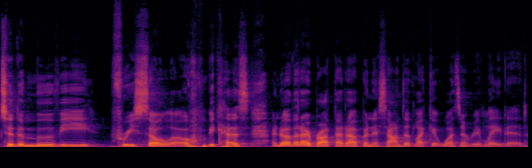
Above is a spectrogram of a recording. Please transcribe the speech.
to the movie Free Solo because I know that I brought that up and it sounded like it wasn't related.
